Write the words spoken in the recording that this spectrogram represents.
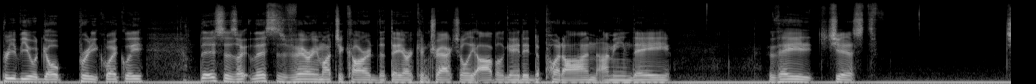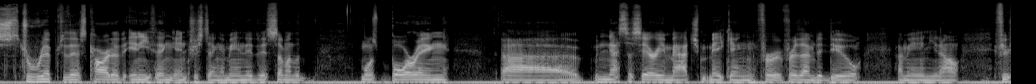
preview would go pretty quickly this is a, this is very much a card that they are contractually obligated to put on. I mean, they they just stripped this card of anything interesting. I mean, it is some of the most boring, uh, necessary matchmaking for, for them to do. I mean, you know, if you're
